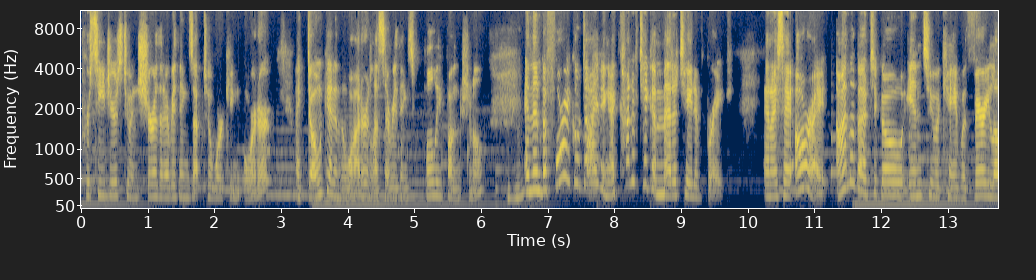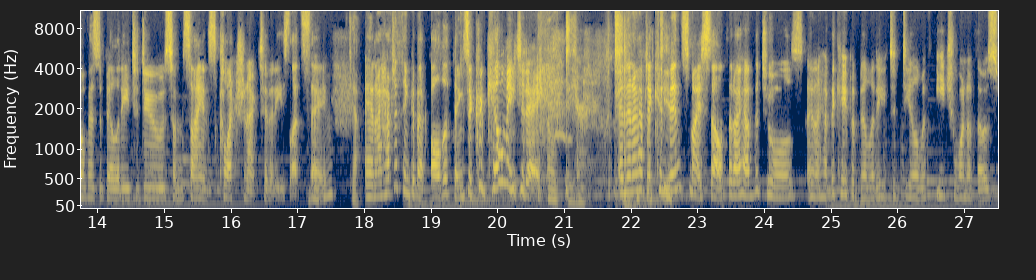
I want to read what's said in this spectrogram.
procedures to ensure that everything's up to working order. I don't get in the water unless everything's fully functional. Mhm. And then before I go diving, I kind of take a meditative break. And I say, all right, I'm about to go into a cave with very low visibility to do some science collection activities, let's say. Mhm. Yeah. And I have to think about all the things that could kill me today. Oh dear. And then I have to Oh, dear. convince myself that I have the tools and I have the capability to deal with each one of those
